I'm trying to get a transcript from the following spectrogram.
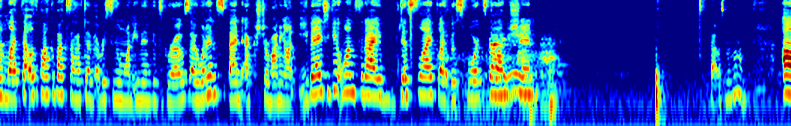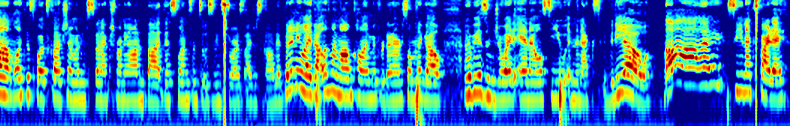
and like that with PocketBacs, I have to have every single one, even if it's gross. I wouldn't spend extra money on eBay to get ones that I dislike, like the sports collection. That was my mom. Um, like the sports collection, I wouldn't spend extra money on, but this one, since it was in stores, I just got it. But anyway, that was my mom calling me for dinner, so I'm gonna go. I hope you guys enjoyed, and I will see you in the next video. Bye! See you next Friday.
